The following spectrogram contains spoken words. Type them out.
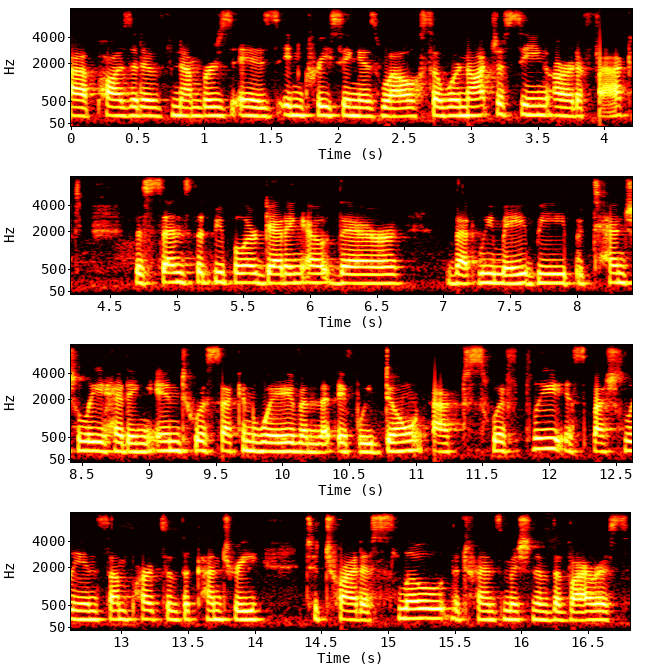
uh, positive numbers is increasing as well. So, we're not just seeing artifact. The sense that people are getting out there, that we may be potentially heading into a second wave, and that if we don't act swiftly, especially in some parts of the country, to try to slow the transmission of the virus,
